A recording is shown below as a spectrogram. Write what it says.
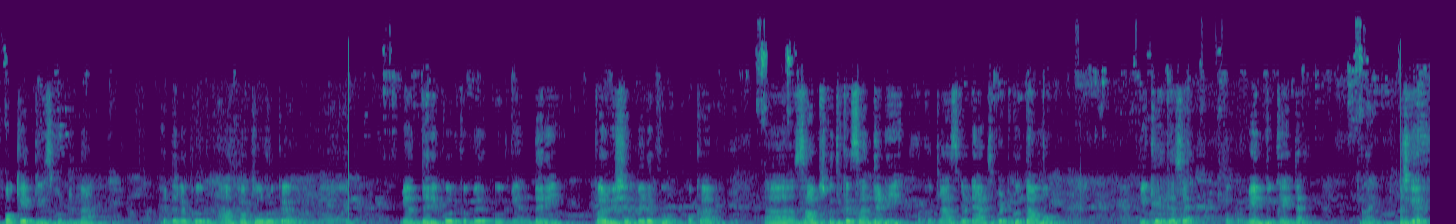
బొకే తీసుకుంటున్న పెద్దలకు ఆత్మపూర్వక మీ అందరి కోరిక మేరకు మీ అందరి పర్మిషన్ మేరకు ఒక సాంస్కృతిక సందడి ఒక క్లాసికల్ డ్యాన్స్ పెట్టుకుందాము. పిక్ అయిందా సార్ ఒక మెయిన్ పిక్ అయిందా? రైట్ మంచి గారు.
